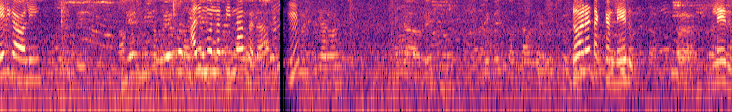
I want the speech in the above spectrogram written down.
ఏది కావాలి? అది మొన్న తిన్నాం కదా? డోనట్ అక్కడ లేదు. లేదు.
